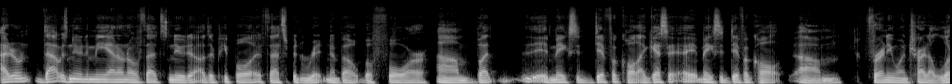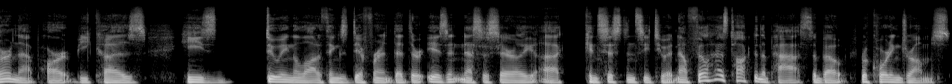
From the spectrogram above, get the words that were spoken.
I don't that was new to me. I don't know if that's new to other people, if that's been written about before. Um, but it makes it difficult. I guess it, it makes it difficult um, for anyone try to learn that part because he's doing a lot of things different that there isn't necessarily a consistency to it. Now, Phil has talked in the past about recording drums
